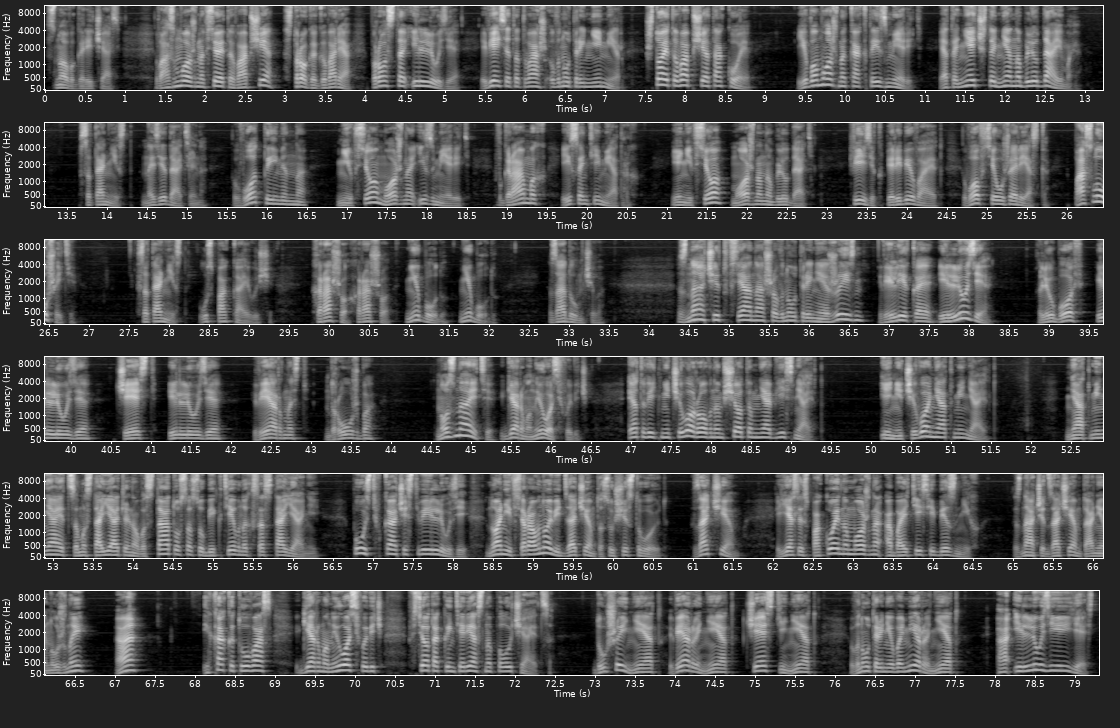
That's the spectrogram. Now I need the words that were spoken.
Снова горячась. Возможно, все это вообще, строго говоря, просто иллюзия. Весь этот ваш внутренний мир. Что это вообще такое? Его можно как-то измерить. Это нечто ненаблюдаемое. Сатанист, назидательно. Вот именно. Не все можно измерить в граммах и сантиметрах. И не все можно наблюдать. Физик перебивает, вовсе уже резко. Послушайте. Сатанист, успокаивающе. Хорошо, хорошо, не буду, не буду. Задумчиво. Значит, вся наша внутренняя жизнь – великая иллюзия? Любовь – иллюзия, честь – иллюзия, верность, дружба. Но знаете, Герман Иосифович, это ведь ничего ровным счетом не объясняет. И ничего не отменяет. Не отменяет самостоятельного статуса субъективных состояний. Пусть в качестве иллюзий, но они все равно ведь зачем-то существуют. Зачем? Если спокойно можно обойтись и без них. Значит, зачем-то они нужны, а? И как это у вас, Герман Иосифович, все так интересно получается? Души нет, веры нет, чести нет, внутреннего мира нет, а иллюзии есть.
